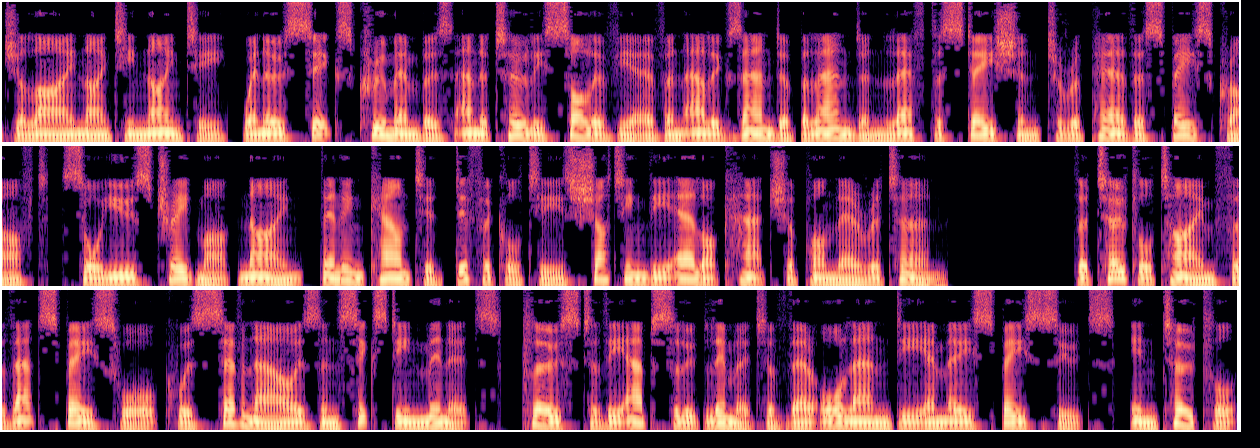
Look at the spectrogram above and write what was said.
July 1990, when 06 crewmembers Anatoly Solovyev and Alexander Balandin left the station to repair the spacecraft, Soyuz trademark 9, then encountered difficulties shutting the airlock hatch upon their return. The total time for that spacewalk was 7 hours and 16 minutes, close to the absolute limit of their Orlan DMA spacesuits. In total,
